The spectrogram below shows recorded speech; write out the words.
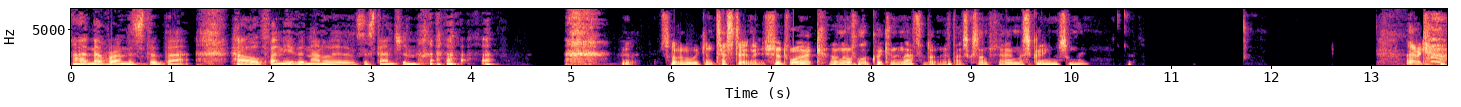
I never understood that. Help, I need an analytics extension. so we can test it and it should work an awful lot quicker than that. I don't know if that's because I'm sharing my screen or something. There we go.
